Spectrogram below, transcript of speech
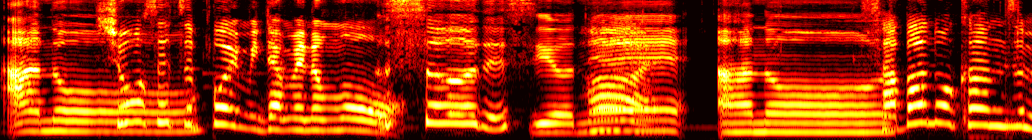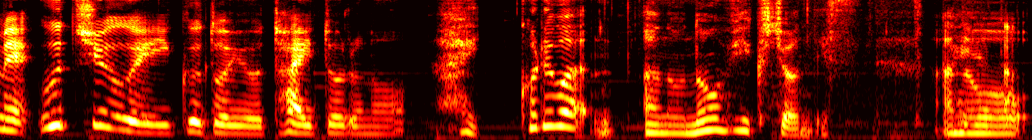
あのー小説っぽい見た目のもう。そうですよね。はい。あのーサバの缶詰宇宙へ行くというタイトルの。はい、これはあのノンフィクションです。あの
